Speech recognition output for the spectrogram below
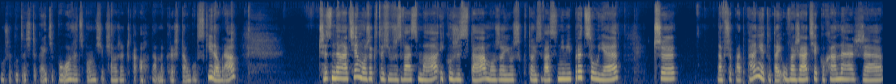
Muszę tu coś, czekajcie, położyć, bo mi się książeczka... O, damy kryształ górski, dobra. Czy znacie? Może ktoś już z Was ma i korzysta, może już ktoś z Was z nimi pracuje. Czy na przykład Panie tutaj uważacie, kochane, że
